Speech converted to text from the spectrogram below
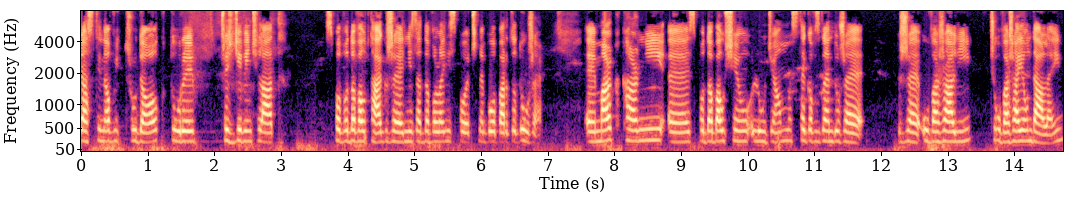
Justinowi Trudeau, który przez 9 lat spowodował tak, że niezadowolenie społeczne było bardzo duże. E, Mark Carney e, spodobał się ludziom z tego względu, że, że uważali, czy uważają dalej,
